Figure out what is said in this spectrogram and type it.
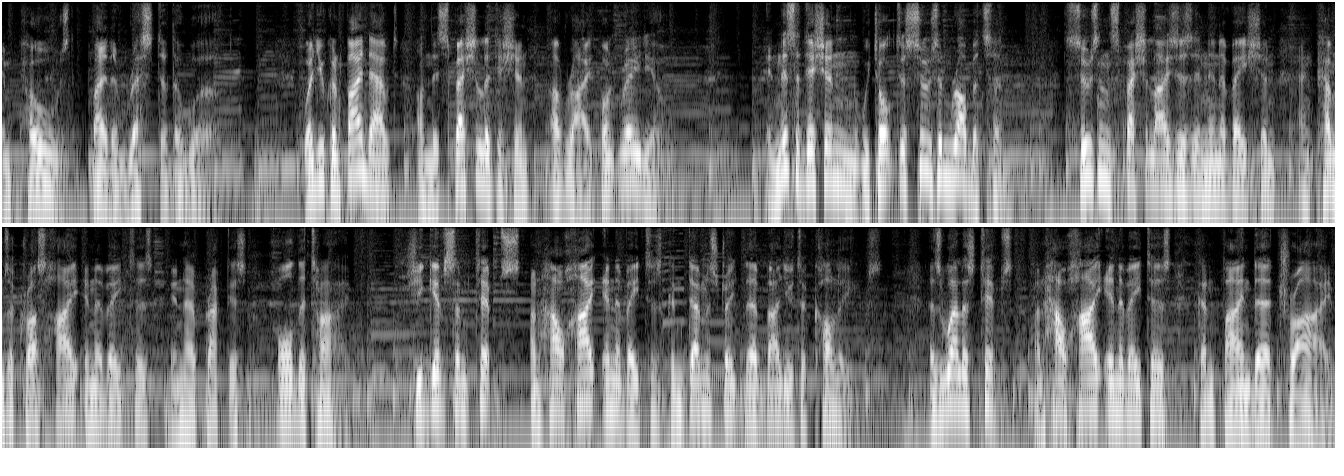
imposed by the rest of the world? Well, you can find out on this special edition of Right Point Radio. In this edition, we talk to Susan Robertson, Susan specializes in innovation and comes across high innovators in her practice all the time. She gives some tips on how high innovators can demonstrate their value to colleagues, as well as tips on how high innovators can find their tribe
